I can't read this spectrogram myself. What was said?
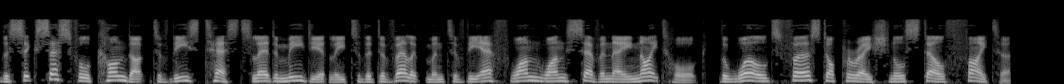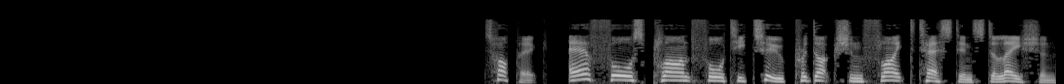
The successful conduct of these tests led immediately to the development of the F-117A Nighthawk, the world's first operational stealth fighter. Topic: Air Force Plant 42 production flight test installation.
